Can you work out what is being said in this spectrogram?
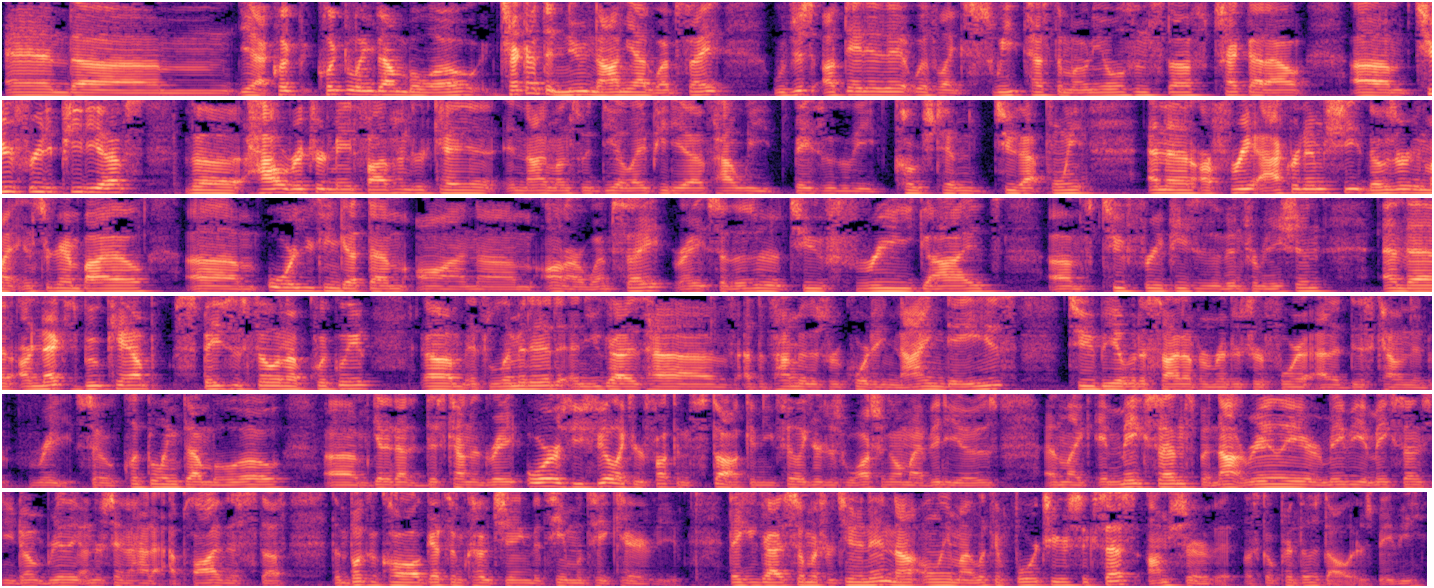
and um, yeah, click click the link down below. Check out the new Nomyad website. We've just updated it with like sweet testimonials and stuff. Check that out. Um, two free PDFs. The how Richard made 500k in nine months with DLA PDF. How we basically coached him to that point. And then our free acronym sheet. Those are in my Instagram bio. Um, or you can get them on um, on our website, right? So those are two free guides um, two free pieces of information. And then our next boot camp, space is filling up quickly. Um, it's limited and you guys have, at the time of this recording, nine days to be able to sign up and register for it at a discounted rate. So click the link down below, um, get it at a discounted rate. Or if you feel like you're fucking stuck and you feel like you're just watching all my videos and like it makes sense but not really, or maybe it makes sense and you don't really understand how to apply this stuff, then book a call, get some coaching, the team will take care of you. Thank you guys so much for tuning in. Not only am I looking forward to your success, I'm sure of it. Let's go print those dollars, baby.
